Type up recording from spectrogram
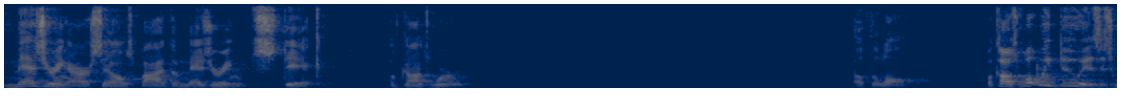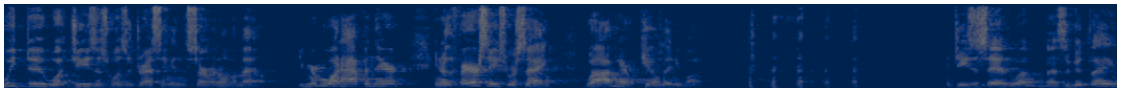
measuring ourselves by the measuring stick of God's Word, of the law. Because what we do is, is we do what Jesus was addressing in the Sermon on the Mount. You remember what happened there? You know, the Pharisees were saying, Well, I've never killed anybody. and Jesus says, Well, that's a good thing.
